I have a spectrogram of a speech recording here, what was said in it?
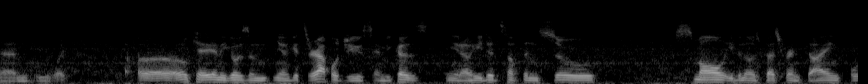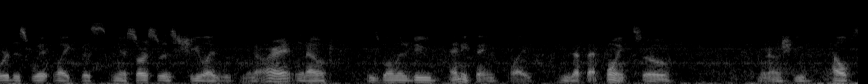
and he's like, uh, okay, and he goes and you know gets her apple juice, and because you know he did something so small, even though his best friend's dying for this wit, like this you know sorceress, she realizes, you know, all right, you know, he's willing to do anything, like he's at that point, so you know, she helps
